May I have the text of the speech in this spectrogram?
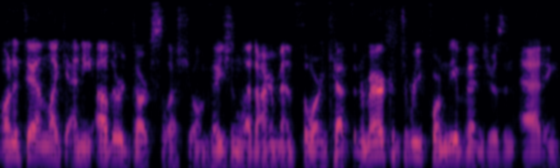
On a day unlike any other, Dark Celestial Invasion led Iron Man, Thor, and Captain America to reform the Avengers and adding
